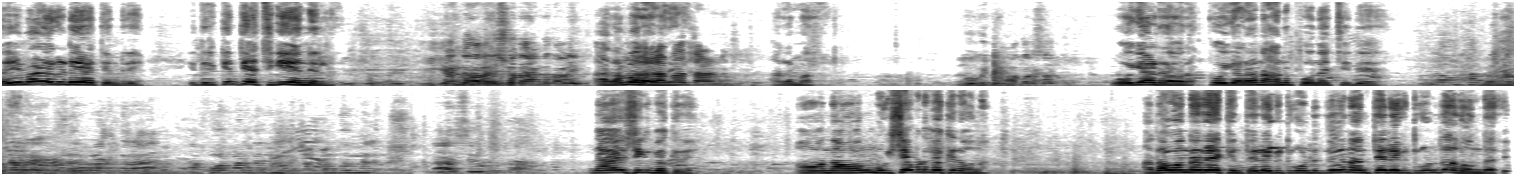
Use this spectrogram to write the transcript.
ದಯಮಾಡಿ ಹೇಳ್ತೀನಿ ರೀ. ಇದಕ್ಕಿಂತ ಹೆಚ್ಚಿಗೆ ಏನಿಲ್ಲ. ರೀ ಆರಾಮ ಮಾತಾಡ್ಸಕ್ ಹೋಗ್ಯಾಳ್ರಿ ಅವ್ರ. ಅಕ್ಕ ಹೋಗ್ಯಾಳ ನಾನು ಫೋನ್ ಹಚ್ಚಿದ್ದೆ. ನ್ಯಾಯ ನ್ಯಾಯ ಸಿಗ್ಬೇಕ್ರಿ. ಅವನು ಅವನು ಮುಗಿಸೇ ಬಿಡ್ಬೇಕ್ರಿ ಅವನ. ಅದ ಒಂದರಿ ಆಕಿನ ತಲೆಗೆ ಇಟ್ಕೊಂಡಿದ್ದು ನಾನು ತಲೆಗೆ ಇಟ್ಕೊಂಡಿದ್ದು ಅದು ಒಂದರಿ.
